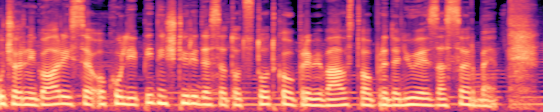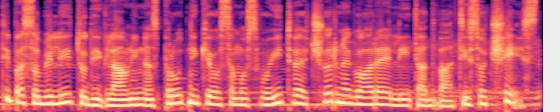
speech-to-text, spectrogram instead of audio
V Črni Gori se okoli 45 odstotkov prebivalstva opredeljuje za Srbe. Ti pa so bili tudi glavni nasprotniki osamosvojitve Črne Gore leta 2006.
